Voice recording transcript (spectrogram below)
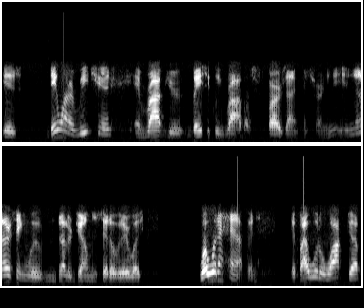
is they want to reach in and rob your, basically rob us, as far as I'm concerned. And, another thing another gentleman said over there was, what would have happened if I would have walked up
